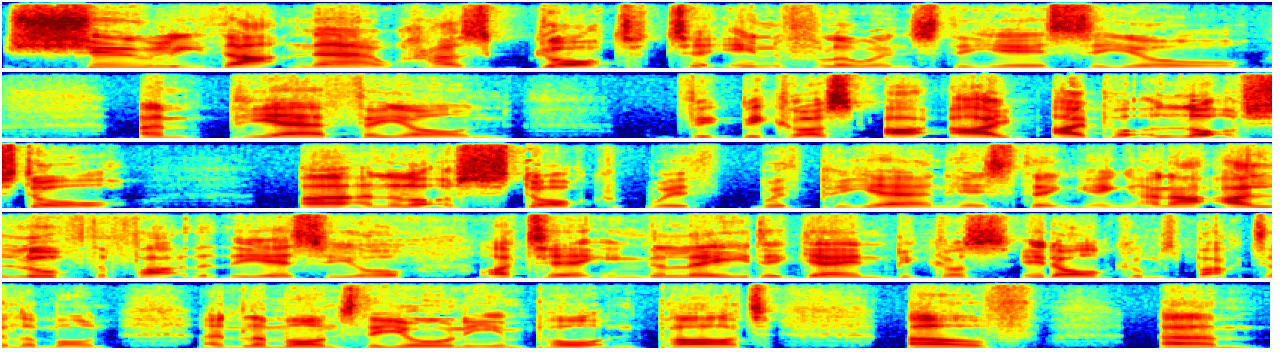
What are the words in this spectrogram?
surely that now has got to influence the ACO and Pierre Fillon because I, I, I put a lot of store uh, and a lot of stock with, with Pierre and his thinking. And I, I love the fact that the ACO are taking the lead again because it all comes back to Le Mans. And Le Mans the only important part of um,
